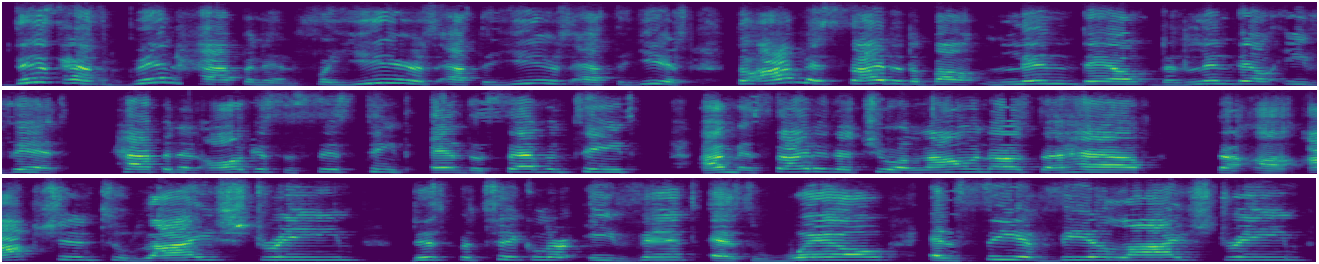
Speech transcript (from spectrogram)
This has been happening for years after years after years. So I'm excited about Lindell, the Lindell event happening August the 16th and the 17th. I'm excited that you're allowing us to have the uh, option to live stream this particular event as well and see it via live stream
